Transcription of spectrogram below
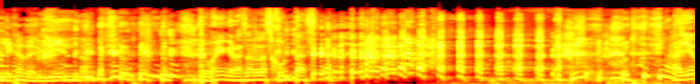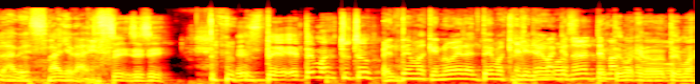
La hija del mil, ¿no? Te voy a engrasar las juntas. hay edades, hay edades. Sí, sí, sí. Este, el tema, Chucho. El tema que no era el tema que El queríamos. tema que no era el tema, tema que pero, no era el tema.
